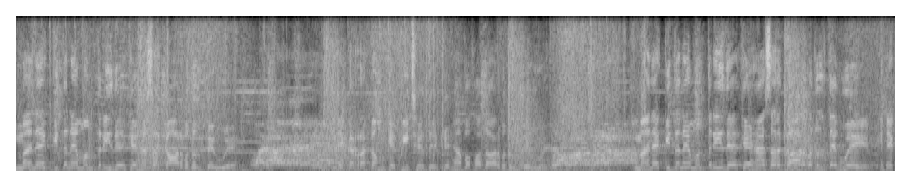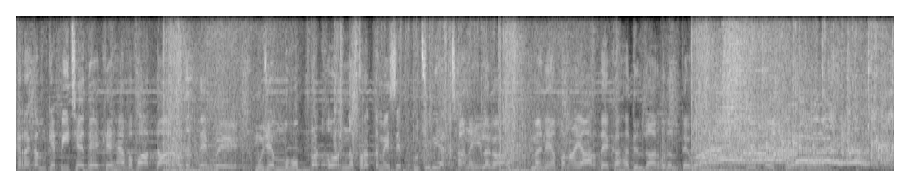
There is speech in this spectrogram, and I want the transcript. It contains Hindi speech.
मैंने कितने मंत्री देखे हैं सरकार बदलते हुए? एक रकम के पीछे देखे हैं वफादार बदलते हुए। मैंने कितने मंत्री देखे हैं सरकार बदलते हुए? एक रकम के पीछे देखे हैं वफादार बदलते हुए। मुझे मोहब्बत और नफरत में से कुछ भी अच्छा नहीं लगा। मैंने अपना यार देखा है दिलदार बदलते हुए।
